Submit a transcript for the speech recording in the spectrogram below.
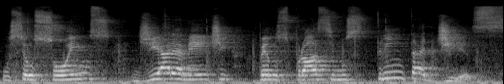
os seus sonhos diariamente pelos próximos 30 dias.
